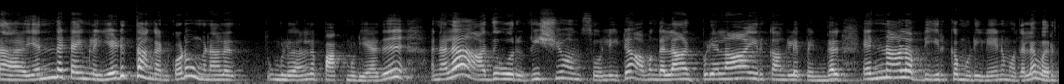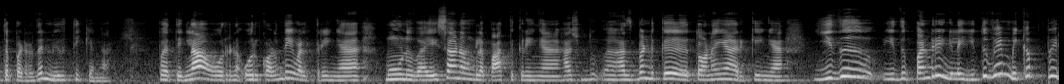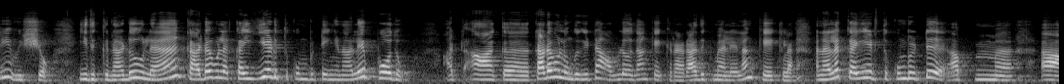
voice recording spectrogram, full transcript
நான் எந்த டைமில் எடுத்தாங்கன்னு கூட உங்களால் உங்களால் பார்க்க முடியாது. அதனால் அது ஒரு விஷயம்னு சொல்லிவிட்டு அவங்கெல்லாம் இப்படியெல்லாம் இருக்காங்களே பெண்கள் என்னால் அப்படி இருக்க முடியலேன்னு முதல்ல வருத்தப்படுறதை நிறுத்திக்கங்க. பார்த்தீங்களா ஒரு ஒரு குழந்தைய வளர்த்துறீங்க மூணு வயசானவங்கள பார்த்துக்கிறீங்க ஹஸ்ப ஹஸ்பண்டுக்கு துணையாக இருக்கீங்க. இது இது பண்ணுறீங்களே இதுவே மிகப்பெரிய விஷயம். இதுக்கு நடுவில் கடவுளை கையெடுத்து கும்பிட்டீங்கனாலே போதும். அட் க கடவுள் உங்ககிட்ட அவ்வளோதான் கேட்குறாரு அதுக்கு மேலெல்லாம் கேட்கல அதனால் கையெடுத்து கும்பிட்டு அப்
